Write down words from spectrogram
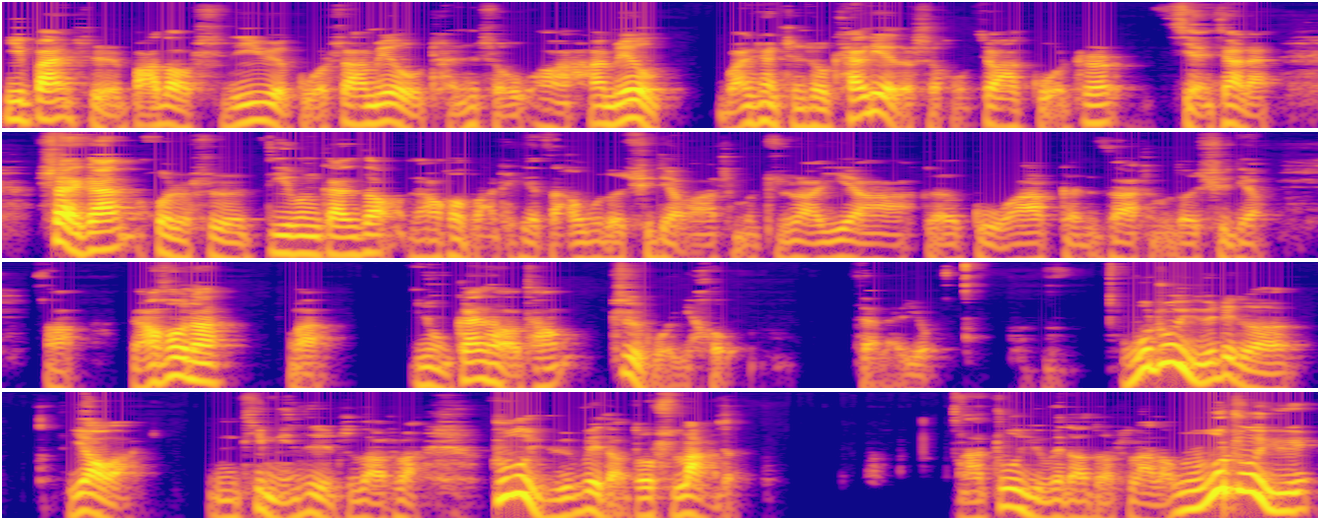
一般是八到十一月，果实还没有成熟啊，还没有完全成熟开裂的时候，就把果汁剪下来。晒干或者是低温干燥，然后把这些杂物都去掉啊，什么枝啊、叶啊、呃果啊、梗子啊，什么都去掉啊。然后呢啊，用甘草汤治过以后再来用。吴茱萸这个药啊，你听名字就知道是吧？茱萸味道都是辣的啊，茱萸味道都是辣的。吴茱萸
